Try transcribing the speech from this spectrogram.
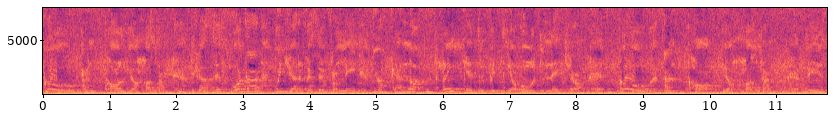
go and call your husband because this water which you are requesting from me, you cannot drink it with your old nature. Go and call your husband. Means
